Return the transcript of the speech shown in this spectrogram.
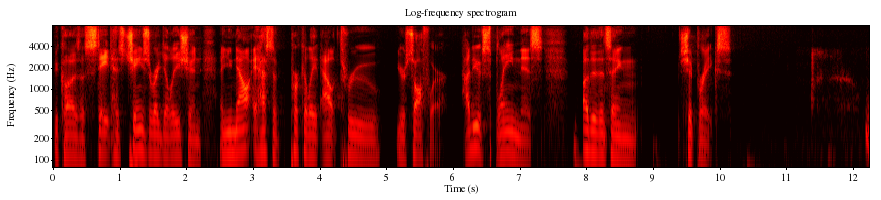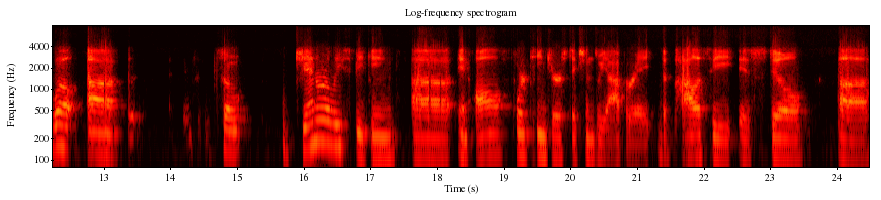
because a state has changed a regulation and you now it has to percolate out through your software? How do you explain this other than saying shit breaks? Well uh, so generally speaking in all 14 jurisdictions we operate the policy is still uh,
